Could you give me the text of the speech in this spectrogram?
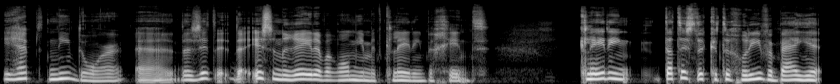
Je hebt het niet door. Eh, er, zit, er is een reden waarom je met kleding begint. Kleding, dat is de categorie waarbij je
